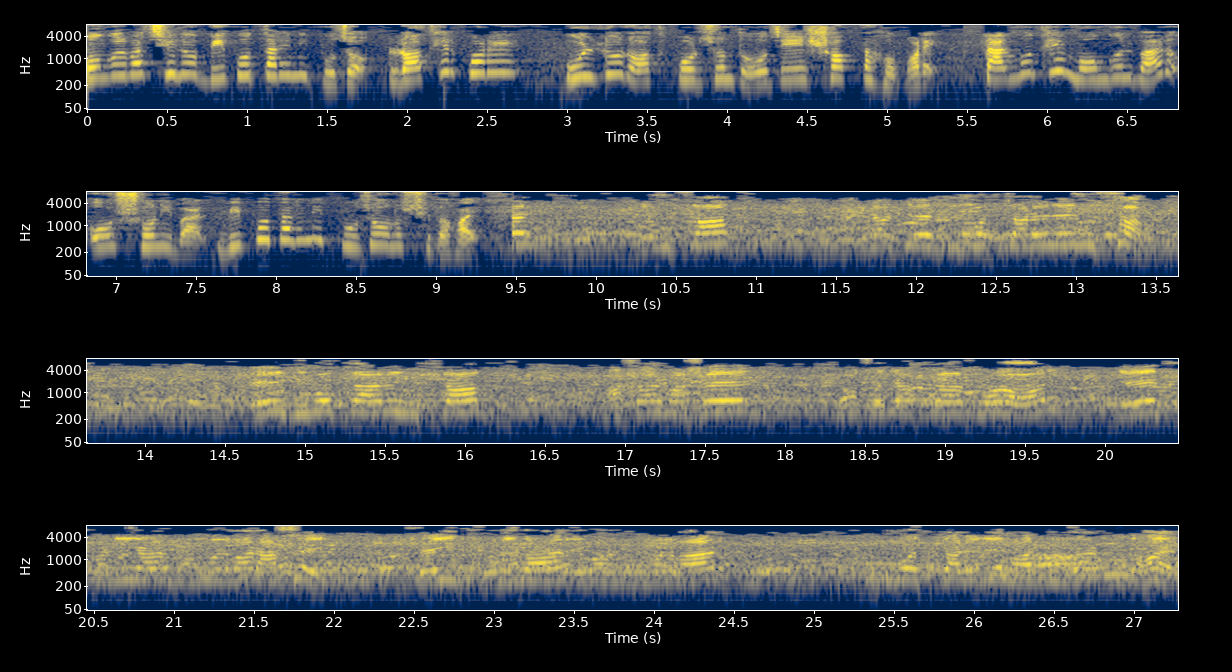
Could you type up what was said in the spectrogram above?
মঙ্গলবার ছিল বিপত্তারিণী পুজো। রথের পরে উল্টো রথ পর্যন্ত যে সপ্তাহ পরে তার মধ্যে মঙ্গলবার ও শনিবার বিপত্তারিণী পুজো অনুষ্ঠিত হয়। উৎসব এই বিপদচারিণী উৎসব আষাঢ় মাসে রথযাত্রার পর যে শনি আর মঙ্গলবার আসে, সেই শনিবার এবং মঙ্গলবার বিপদচারিণী মা দুর্গার পুজো হয়।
